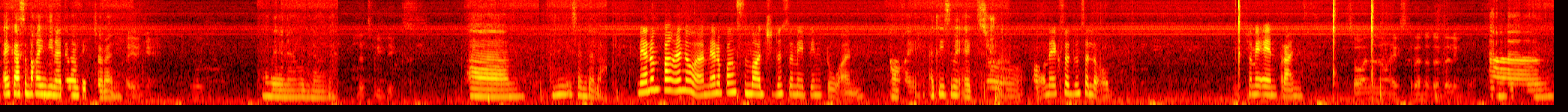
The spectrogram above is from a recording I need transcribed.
Ay, kaso baka hindi natin mapicturean. Ayun nga eh. Huwag. Ano yan na, wag na, wag na. Let's be dicks. Um, ano yung isang dala? Meron pang ano ah, meron pang smudge dun sa may pintuan. Okay. At least may extra. oo, may extra dun sa loob. Sa may entrance. So, ano nang extra na dadaling ko? Um,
